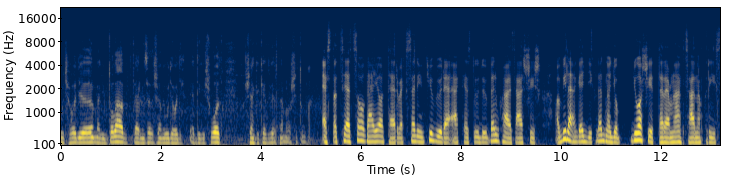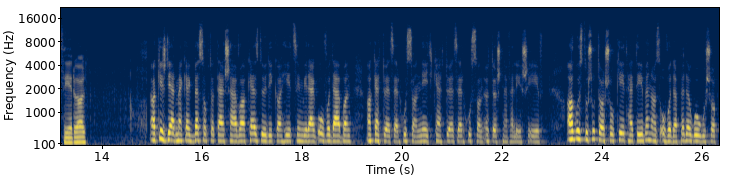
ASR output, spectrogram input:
Úgyhogy megyünk tovább, természetesen úgy, ahogy eddig is volt, senki kedvéért nem lassítunk. Ezt a célt szolgálja a tervek szerint jövőre elkezdődő beruházás is a világ egyik legnagyobb gyorsétterem láncának részéről. A kisgyermekek beszoktatásával kezdődik a Hétszínvirág óvodában a 2024-2025-ös nevelési év. Augusztus utolsó két hetében az óvodapedagógusok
